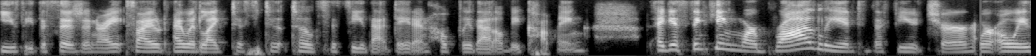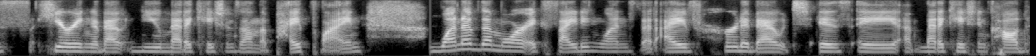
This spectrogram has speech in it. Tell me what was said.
easy decision, right? So I, I would like to, to, to see that data and hopefully that'll be coming. I guess thinking more broadly into the future, we're always hearing about new medications on the pipeline. One of the more exciting ones that I've heard about is a, a medication called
